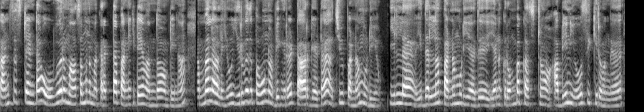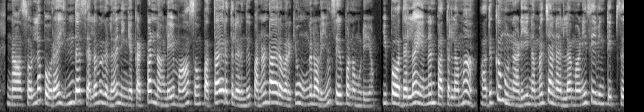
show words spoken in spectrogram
கன்சிஸ்டண்ட்டாக ஒவ்வொரு மாதமும் நம்ம கரெக்டாக பண்ணிக்கிட்டே வந்தோம் அப்படின்னா நம்மளாலையும் இருபது பவுன் அப்படிங்கிற டார்கெட்டை அச்சீவ் பண்ண முடியும். இல்லை இதெல்லாம் பண்ண முடியாது எனக்கு ரொம்ப கஷ்டம் அப்படின்னு யோசிக்கிறவங்க நான் சொல்ல போகிற இந்த செலவுகளை நீங்கள் கட் பண்ணாலே மாதம் பத்தாயிரத்துலேருந்து பன்னெண்டாயிரம் வரைக்கும் உங்களாலையும் சேவ் பண்ண முடியும். இப்போ அதெல்லாம் என்னன்னு பார்த்துடலாமா அதுக்கு முன்னாடி நம்ம சேனலில் money saving tips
